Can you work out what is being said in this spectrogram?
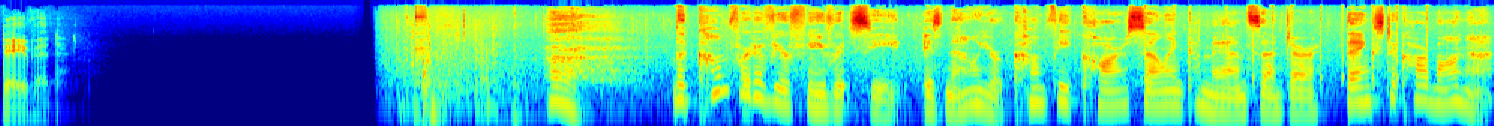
David. the comfort of your favorite seat is now your comfy car selling command center, thanks to Carvana.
